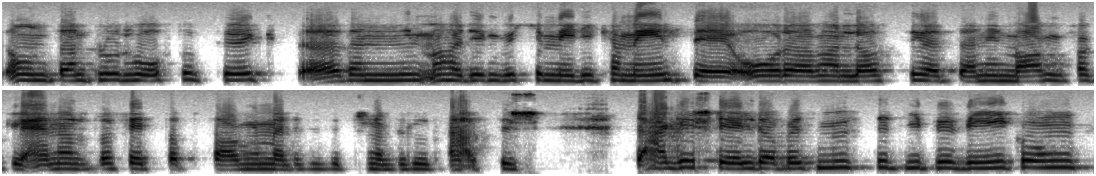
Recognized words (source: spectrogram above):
und dann Bluthochdruck kriegt, äh, dann nimmt man halt irgendwelche Medikamente oder man lässt sich halt dann den Magen verkleinern oder Fett absaugen. Ich meine, das ist jetzt schon ein bisschen drastisch dargestellt, aber es müsste die Bewegung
